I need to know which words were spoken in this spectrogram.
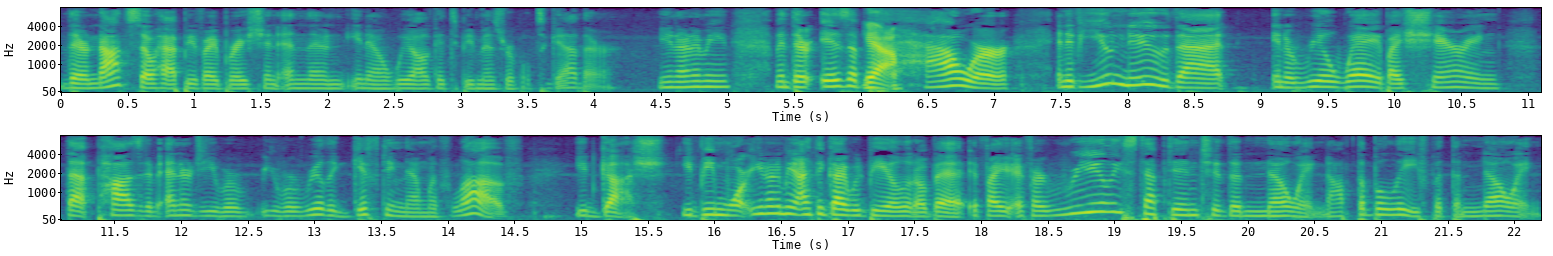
their not so happy vibration and then, you know, we all get to be miserable together. You know what I mean? I mean, there is a Yeah. power. And if you knew that in a real way by sharing that positive energy, you were, you were really gifting them with love, you'd gush. You'd be more, you know what I mean? I think I would be a little bit if I if I really stepped into the knowing, not the belief, but the knowing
